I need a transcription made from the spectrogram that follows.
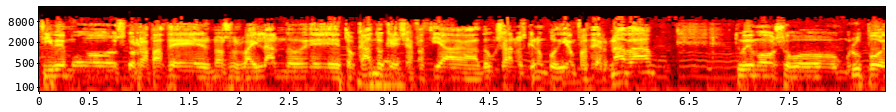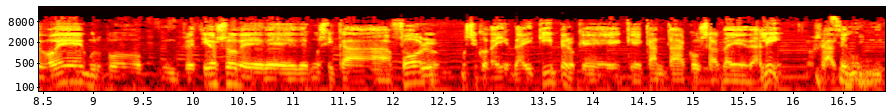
tivemos os rapaces nosos bailando e eh, tocando, que xa facía dous anos que non podían facer nada. Tuvemos o, un grupo Evoe, un grupo precioso de, de, de música folk, músico de, de aquí, pero que, que canta cousas de, de ali o sea, sí. un,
